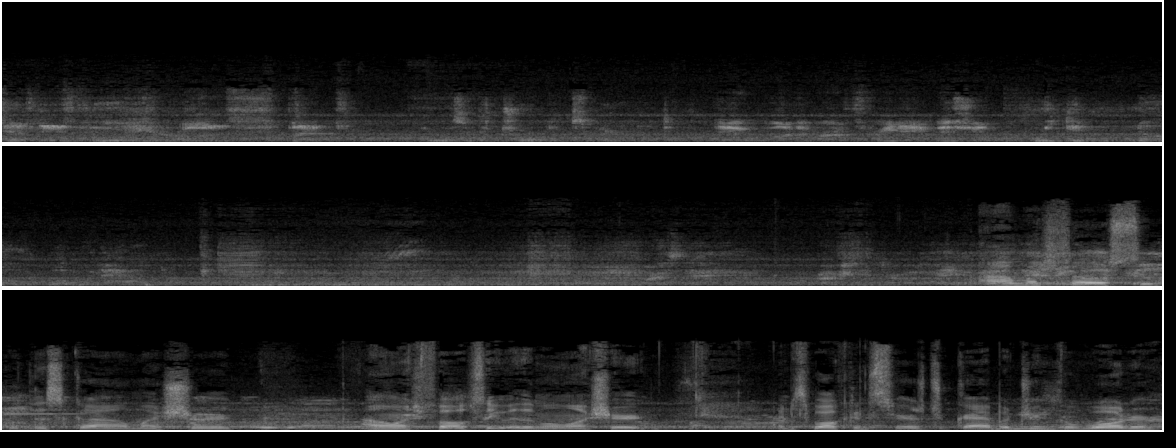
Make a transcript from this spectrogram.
Deadliest Warrior on Spike. It was a controlled experiment. Day one of our three-day mission. We didn't know what would happen. Where's that? I almost fell asleep with this guy on my shirt. I almost fell asleep with him on my shirt. I just walked upstairs to grab a drink of water.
